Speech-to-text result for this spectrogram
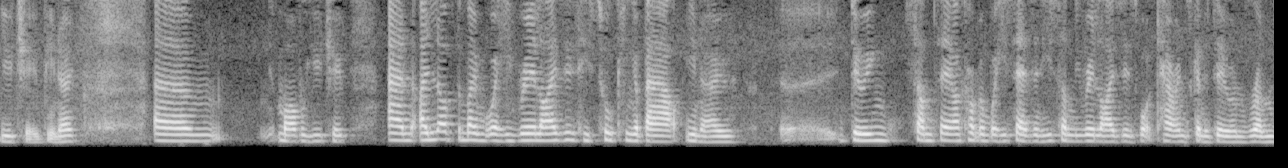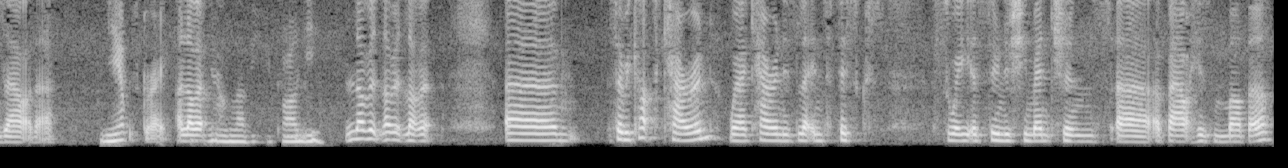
YouTube, you know, um, Marvel YouTube. And I love the moment where he realizes he's talking about, you know, uh, doing something. I can't remember what he says, and he suddenly realizes what Karen's going to do and runs out of there. Yep. It's great. I love it. I love you, Foggy. Love it, love it, love it. Um, so we cut to Karen, where Karen is let into Fisk's suite as soon as she mentions uh, about his mother.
